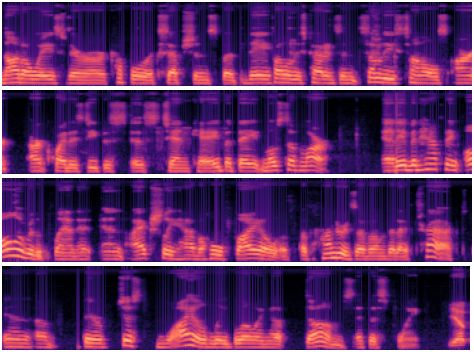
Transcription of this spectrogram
not always. There are a couple of exceptions, but they follow these patterns. And some of these tunnels aren't aren't quite as deep as, as 10k, but they most of them are. And they've been happening all over the planet. And I actually have a whole file of, of hundreds of them that I've tracked. And um, they're just wildly blowing up DUMBs at this point. Yep.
